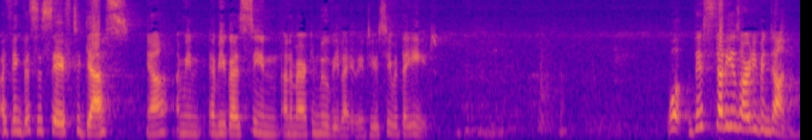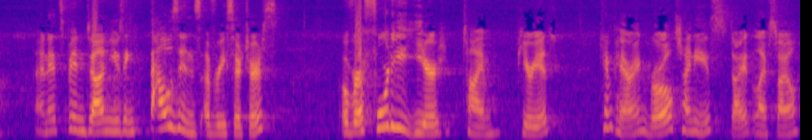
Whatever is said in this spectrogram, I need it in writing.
I think this is safe to guess. Yeah? I mean, have you guys seen an American movie lately? Do you see what they eat? Well, this study has already been done, and it's been done using thousands of researchers over a 40 year time period, comparing rural Chinese diet and lifestyle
